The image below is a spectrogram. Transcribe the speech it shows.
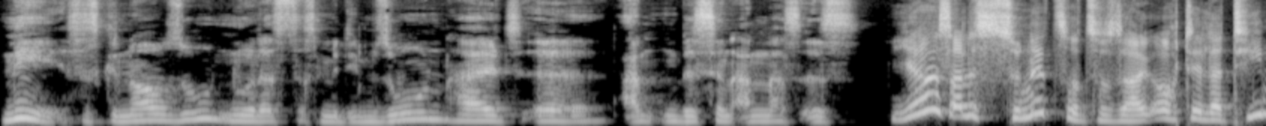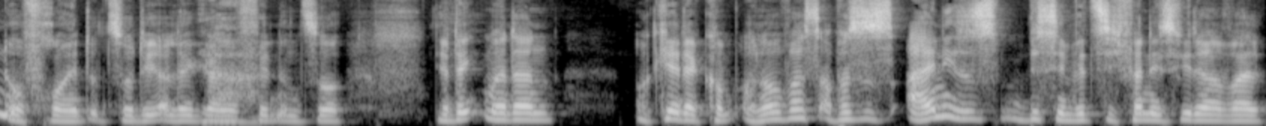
nee, es ist genau so, nur dass das mit dem Sohn halt äh, ein bisschen anders ist. Ja, ist alles zu nett sozusagen. Auch der Latino-Freund und so, die alle geil Ja. finden und so. Da denkt man dann, okay, da kommt auch noch was. Aber es ist eigentlich ist es ein bisschen witzig, fand ich es wieder, weil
